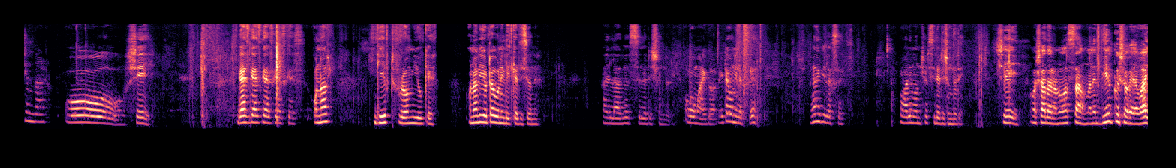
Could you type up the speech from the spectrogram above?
সুন্দর। ও সেই। গ্যাস গ্যাস গ্যাস গ্যাস গ্যাস ওনার গিফট ফ্রম ইউকে ওনার ইউটা উনি লিখে দিছে উনি। আই লাভ ইউ সিলেটি সুন্দরী। ও মাই গড এটা উনি লাগছে এখানে কি লাগছে মানুষের সিলেটি সুন্দরী। সেই অসাধারণ অসাম মানে দিল খুশ হয়ে ভাই।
